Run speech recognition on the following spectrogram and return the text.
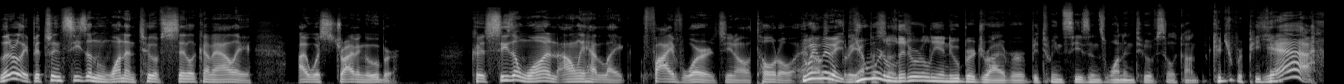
literally between season one and two of Silicon Valley, I was driving Uber. Because season one, I only had like five words, you know, total. wait, wait, wait. You episodes. were literally an Uber driver between seasons one and two of Silicon. Could you repeat that? Yeah.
